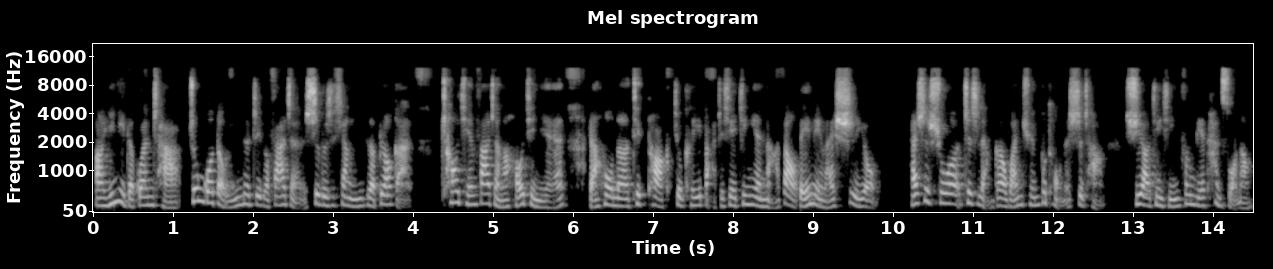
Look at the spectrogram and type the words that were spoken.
啊，以你的观察，中国抖音的这个发展是不是像一个标杆，超前发展了好几年，然后呢，TikTok 就可以把这些经验拿到北美来试用，还是说这是两个完全不同的市场，需要进行分别探索呢？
